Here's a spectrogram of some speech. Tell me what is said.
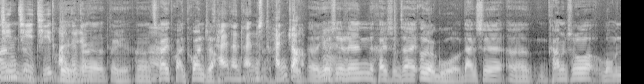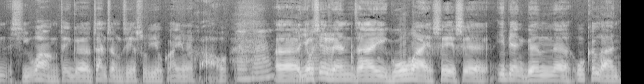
经济集团。的人，对，呃，财团团长，财团团团长，呃，有些人还是在俄国，但是呃，他们说我们希望这个战争结束越快越好。嗯哼，呃，有些人在国外是是一边跟呃乌克兰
